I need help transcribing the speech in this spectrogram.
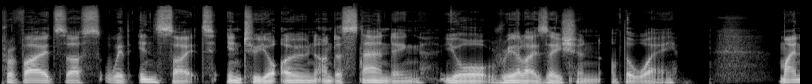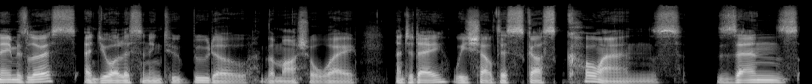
provides us with insight into your own understanding, your realization of the way. My name is Lewis, and you are listening to Budo, the Martial Way. And today we shall discuss koans, Zen's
